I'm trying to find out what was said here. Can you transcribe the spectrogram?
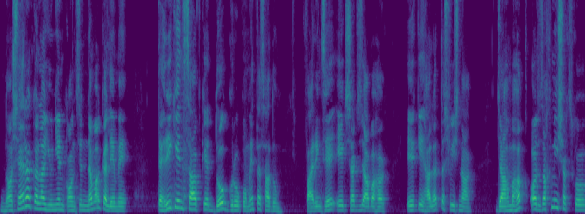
नौशहरा कला यूनियन काउंसिल नवा कले में तहरीक इंसाफ के दो ग्रुपों में तसादुम। फायरिंग से एक शख्स जाबहक, एक की हालत तशवीशनाक जाहमहक और ज़ख्मी शख्स को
